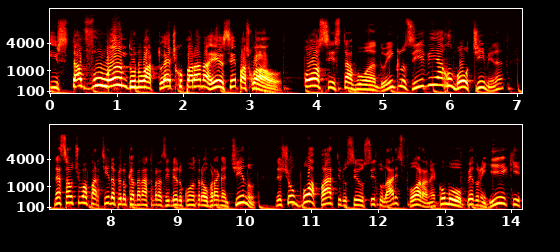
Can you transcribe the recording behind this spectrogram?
está voando no Atlético Paranaense, hein, Pascoal? Ou se está voando, inclusive arrumou o time, né? Nessa última partida pelo Campeonato Brasileiro contra o Bragantino, deixou boa parte dos seus titulares fora, né? Como o Pedro Henrique,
